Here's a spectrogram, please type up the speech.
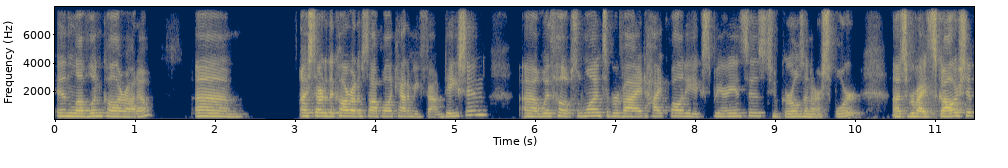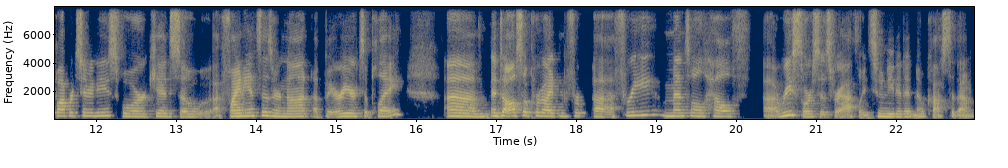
in Loveland, Colorado. Um, I started the Colorado Softball Academy Foundation, uh, with hopes one to provide high quality experiences to girls in our sport uh, to provide scholarship opportunities for kids so uh, finances are not a barrier to play um, and to also provide for, uh, free mental health uh, resources for athletes who need it at no cost to them.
